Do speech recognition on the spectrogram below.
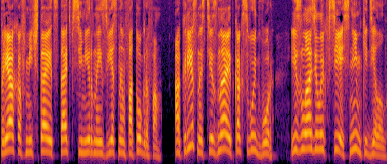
«Пряхов мечтает стать всемирно известным фотографом. Окрестности знает как свой двор. Излазил их все, снимки делал.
